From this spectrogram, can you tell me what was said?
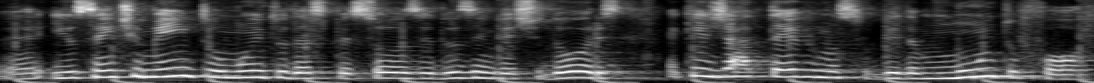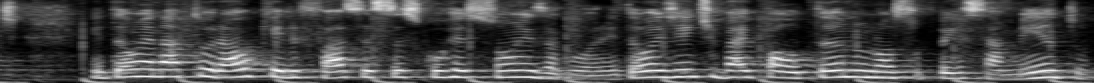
É, e o sentimento muito das pessoas e dos investidores é que já teve uma subida muito forte. Então é natural que ele faça essas correções agora. Então a gente vai pautando o nosso pensamento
